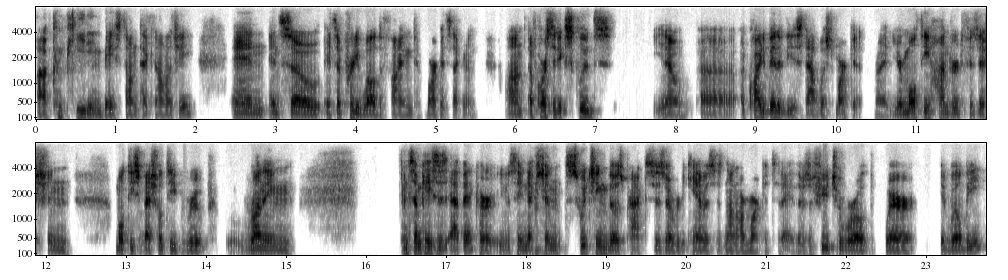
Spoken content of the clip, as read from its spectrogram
uh, competing based on technology. And, and so it's a pretty well-defined market segment. Um, of course, it excludes, you know, uh, a, quite a bit of the established market, right? Your multi-hundred physician multi-specialty group running in some cases epic or you know say NextGen mm. switching those practices over to canvas is not our market today. There's a future world where it will be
